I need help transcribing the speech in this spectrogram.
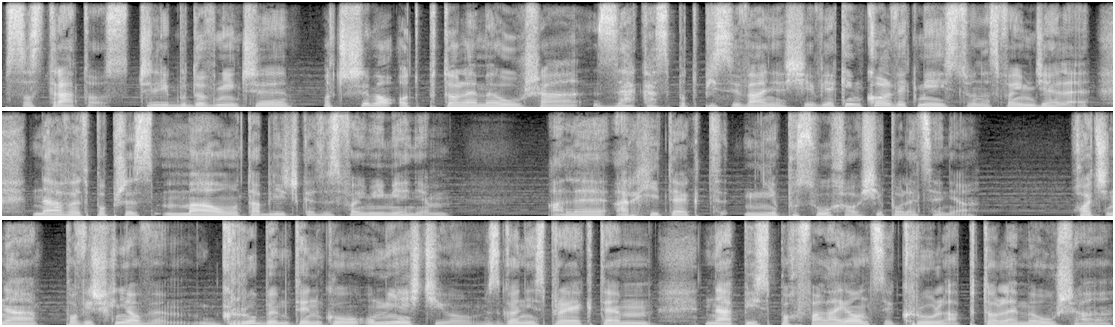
Sostratos, czyli budowniczy, otrzymał od Ptolemeusza zakaz podpisywania się w jakimkolwiek miejscu na swoim dziele, nawet poprzez małą tabliczkę ze swoim imieniem. Ale architekt nie posłuchał się polecenia. Choć na powierzchniowym, grubym tynku umieścił, zgodnie z projektem, napis pochwalający króla Ptolemeusza,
